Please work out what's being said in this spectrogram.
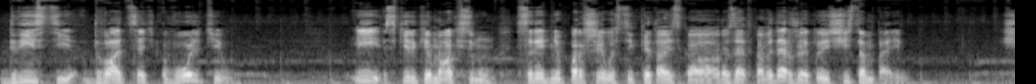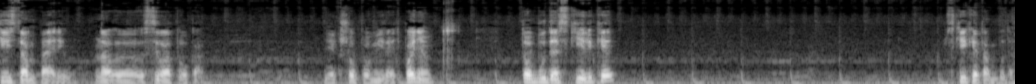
220 вольтів. І скільки максимум середньопаршивості китайська розетка видержує, то є 6 амперів. 6 амперів на, е, сила тока. Якщо помірять, поняв? То буде скільки? Скільки там буде?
